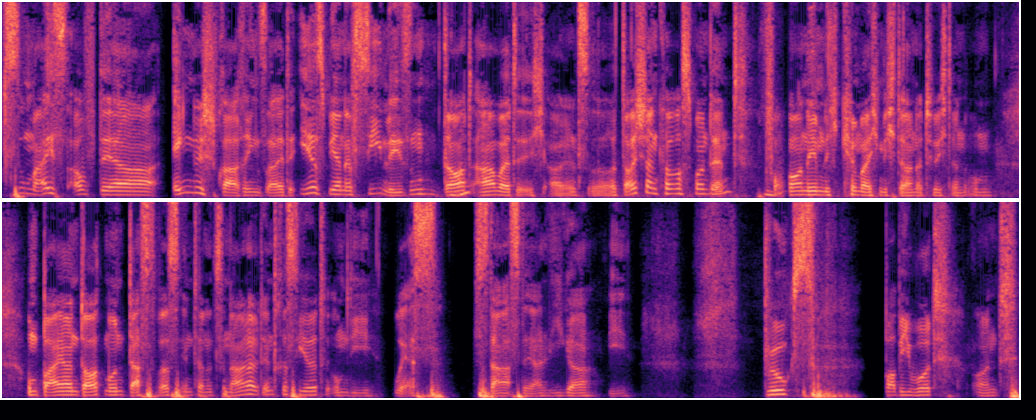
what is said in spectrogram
zumeist auf der englischsprachigen Seite ESPNFC lesen. Dort mhm. arbeite ich als äh, Deutschland-Korrespondent. Mhm. Vornehmlich kümmere ich mich da natürlich dann um, um Bayern, Dortmund, das, was international halt interessiert, um die US-Stars der Liga wie Brooks, Bobby Wood und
